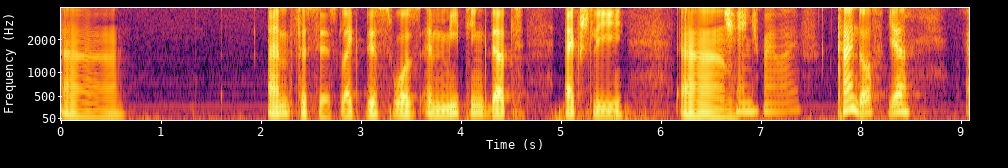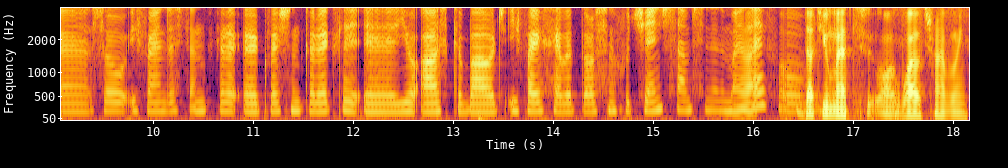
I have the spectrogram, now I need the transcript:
uh, emphasis? Like this was a meeting that actually um, Change my life. kind of, yeah. Uh, so, if I understand cor- uh, question correctly, uh, you ask about if I have a person who changed something in my life, or that you met uh, while traveling.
